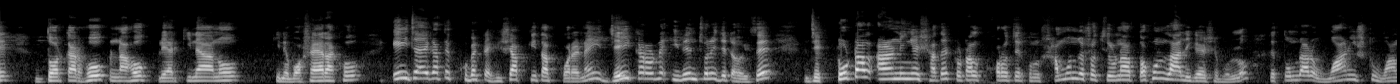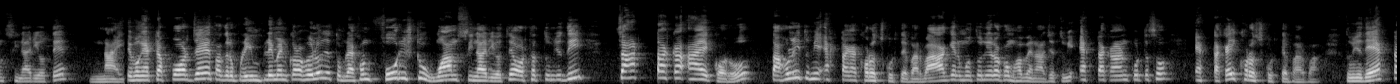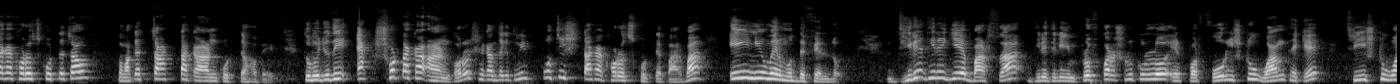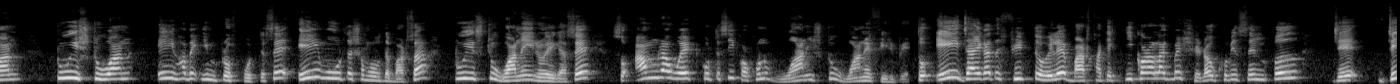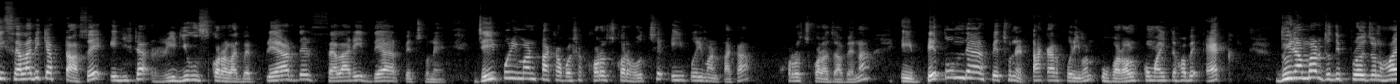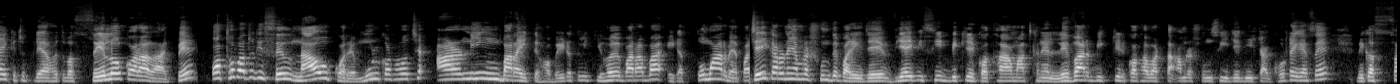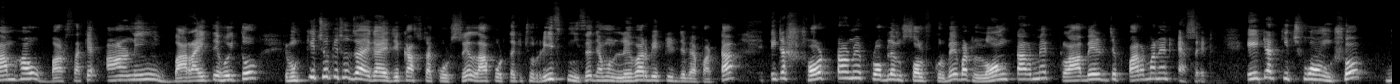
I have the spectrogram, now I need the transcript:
দরকার হোক, না হোক প্লেয়ার কিনে আনো, কিনে বসায় রাখো, এই জায়গাতে খুব একটা হিসাব কিতাব করে নাই, যেই কারণে ইভেনচুয়ালি যেটা হয়েছে যে টোটাল আর্নিংয়ের সাথে টোটাল খরচের কোনো সামঞ্জস্য ছিল না, তখন লা লিগা এসে বলল যে তোমরা আর ওয়ান ইস টু ওয়ান সিনারিওতে নাই। এবং একটা পর্যায়ে তাদের উপর ইমপ্লিমেন্ট করা হলো যে তোমরা এখন ফোর ইস টু ওয়ান সিনারিওতে অর্থাৎ তুমি যদি চার টাকা আয় করো, তাহলেই তুমি এক টাকা খরচ করতে পারবা। আগের মতন এরকম হবে না যে তুমি এক টাকা আর্ন করতেছো, এক টাকাই খরচ করতে পারবা। তুমি যদি এক টাকা খরচ করতে চাও, তোমাকে চার টাকা আর্ন করতে হবে। তুমি যদি একশো টাকা আর্ন করো, সেখান থেকে তুমি পঁচিশ টাকা খরচ করতে পারবা। এই নিয়মের মধ্যে ফেলল। ধীরে ধীরে গিয়ে বার্সা ধীরে ধীরে ইমপ্রুভ করা শুরু করল। এরপর ফোর ইস টু ওয়ান থেকে three is to one two is to one এইভাবে ইমপ্রুভ করতেছে। এই মুহূর্তে সম্ভবত বার্সা টু ইস টু ওয়ানেই রয়ে গেছে। সো আমরা ওয়েট করতেছি কখন ওয়ান ইস টু ওয়ানে ফিরবে। তো এই জায়গাতে ফিরতে হলে বার্সাকে কি করা লাগবে সেটাও খুবই সিম্পল যে যেই স্যালারি ক্যাপটা আছে, এই জিনিসটা রিডিউস করা লাগবে। প্লেয়ারদের স্যালারি দেওয়ার পেছনে। যেই পরিমাণ টাকা পয়সা খরচ করা হচ্ছে, এই পরিমাণ টাকা খরচ করা যাবে না। এই বেতন দেওয়ার পেছনে টাকার পরিমাণ ওভারঅল কমাইতে হবে। এক দুই নাম্বার, যদি প্রয়োজন হয় কিছু প্লেয়ার হয়তো বা সেলও করা লাগবে, অথবা যদি সেল নাও করে, মূল কথা হচ্ছে আর্নিং বাড়াইতে হবে। এটা তুমি কীভাবে বাড়াবা? এটা তোমার ব্যাপার। যেই কারণে আমরা শুনতে পারি যে ভিআইপি সিট বিক্রির কথা, মাঝখানে লেবার বিক্রির কথাবার্তা আমরা শুনছি যে জিনিসটা ঘটে গেছে বিকজ সামহাউ বার্সাকে আর্নিং বাড়াইতে হইতো এবং কিছু কিছু জায়গায় যে কাজটা করছে, লাপোর্তা, কিছু রিস্ক নিছে, যেমন লেবার বিক্রির যে ব্যাপারটা, এটা শর্ট টার্মে প্রবলেম সলভ করবে বাট লং টার্মে ক্লাবের যে পার্মানেন্ট অ্যাসেট এইটার কিছু অংশ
